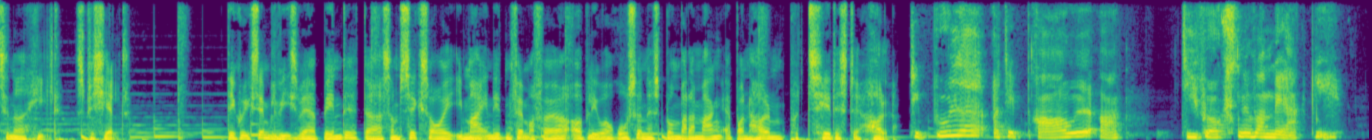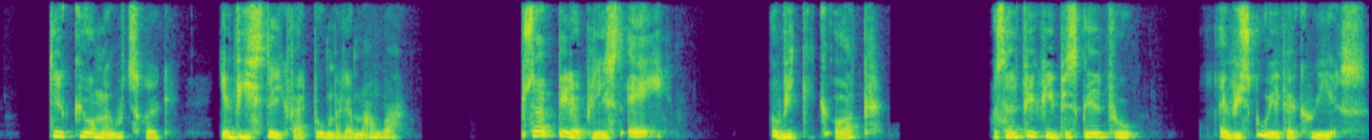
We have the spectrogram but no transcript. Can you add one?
til noget helt specielt. Det kunne eksempelvis være Bente, der som seksårig i maj 1945 oplever russernes bombardement af Bornholm på tætteste hold. Det bullede og det bragede, og de voksne var mærkelige. Det gjorde mig utryg. Jeg vidste ikke, hvad et bombardement var. Så blev der blæst af, og vi gik op. Og så fik vi besked på, at vi skulle evakueres.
